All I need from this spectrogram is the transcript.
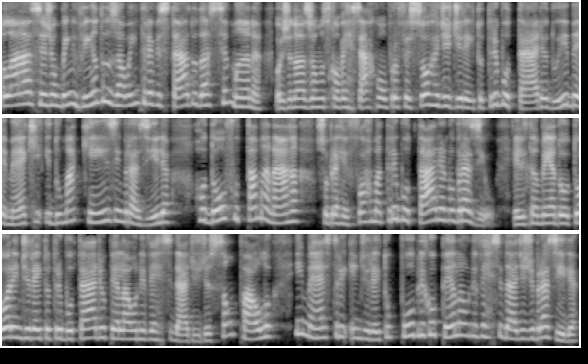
Olá, sejam bem-vindos ao entrevistado da semana. Hoje nós vamos conversar com o professor de Direito Tributário do IBMEC e do Mackenzie em Brasília, Rodolfo Tamanarra, sobre a reforma tributária no Brasil. Ele também é doutor em Direito Tributário pela Universidade de São Paulo e mestre em Direito Público pela Universidade de Brasília.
